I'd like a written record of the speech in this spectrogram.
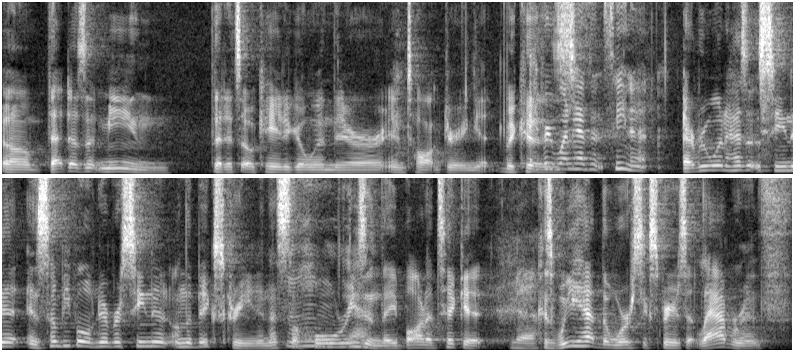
um, that doesn't mean that it's okay to go in there and talk during it because Everyone hasn't seen it. everyone hasn't seen it and some people have never seen it on the big screen and that's the whole reason they bought a ticket Yeah. because we had the worst experience at labyrinth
